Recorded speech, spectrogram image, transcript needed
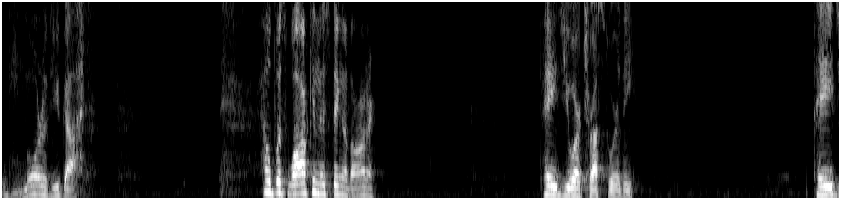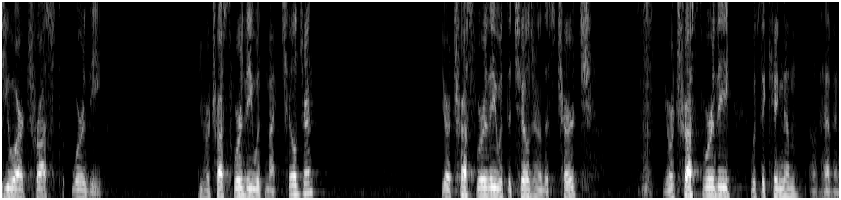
We need more of you, God. Help us walk in this thing of honor. Paige, you are trustworthy. Paige, you are trustworthy. You are trustworthy with my children. You are trustworthy with the children of this church. You are trustworthy with the kingdom of heaven.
